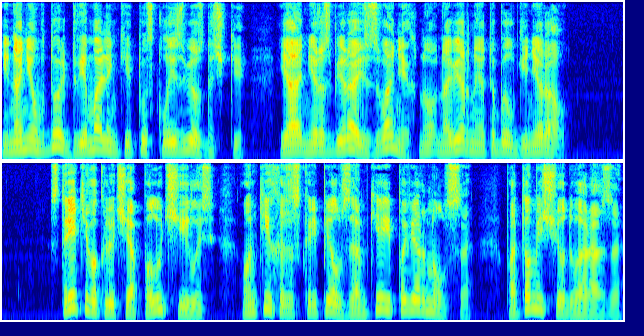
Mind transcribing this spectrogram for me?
и на нем вдоль две маленькие тусклые звездочки. Я не разбираюсь в званиях, но, наверное, это был генерал. С третьего ключа получилось. Он тихо заскрипел в замке и повернулся. Потом еще два раза.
